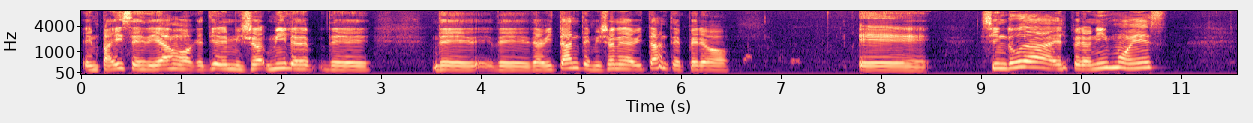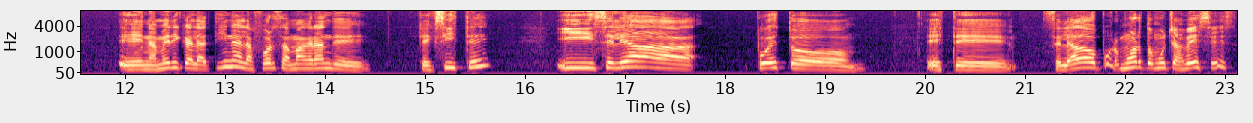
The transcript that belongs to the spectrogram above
en países, digamos, que tienen miles de, de, habitantes, millones de habitantes, pero eh, sin duda el peronismo es en América Latina la fuerza más grande existe y se le ha puesto, este, se le ha dado por muerto muchas veces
